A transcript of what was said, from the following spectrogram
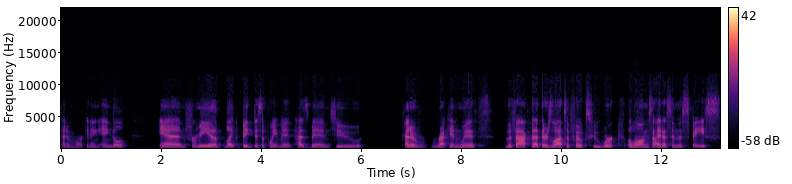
kind of marketing angle. And for me, a like big disappointment has been to kind of reckon with the fact that there's lots of folks who work alongside us in this space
